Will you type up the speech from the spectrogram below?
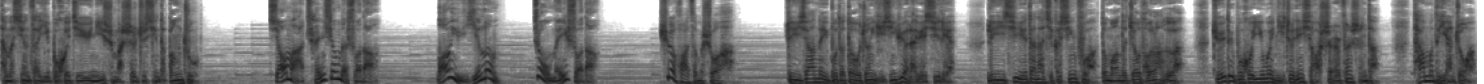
他们现在也不会给予你什么实质性的帮助。”小马沉声的说道。王宇一愣，皱眉说道。这话怎么说？李家内部的斗争已经越来越激烈，李七爷的那几个心腹都忙得焦头烂额，绝对不会因为你这点小事而分神的。他们的眼中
